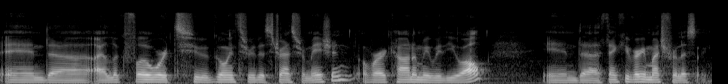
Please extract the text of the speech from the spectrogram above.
and uh, I look forward to going through this transformation of our economy with you all, and uh, thank you very much for listening.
